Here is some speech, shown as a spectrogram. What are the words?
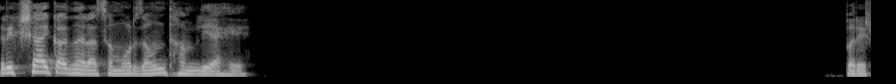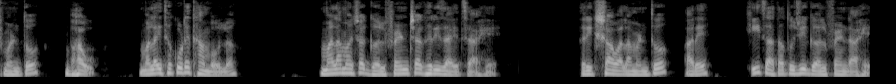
रिक्षा एका घरासमोर जाऊन थांबली आहे. परेश म्हणतो भाऊ मला इथं कुठे थांबवलं? मला माझ्या गर्लफ्रेंडच्या घरी जायचं आहे. रिक्षावाला म्हणतो अरे हीच आता तुझी गर्लफ्रेंड आहे.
